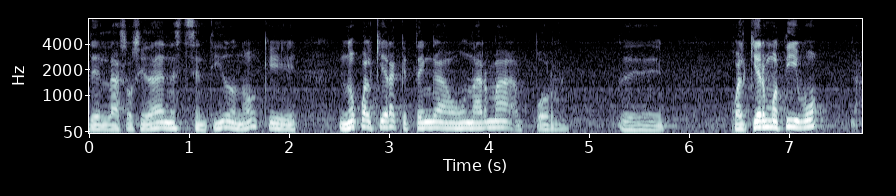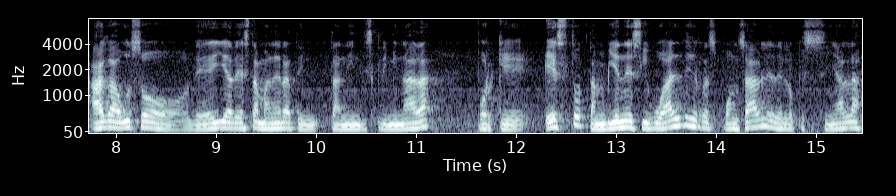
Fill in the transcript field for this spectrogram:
la sociedad en este sentido, ¿no? Que no cualquiera que tenga un arma por eh, cualquier motivo, haga uso de ella de esta manera tan indiscriminada, porque esto también es igual de irresponsable de lo que se señala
